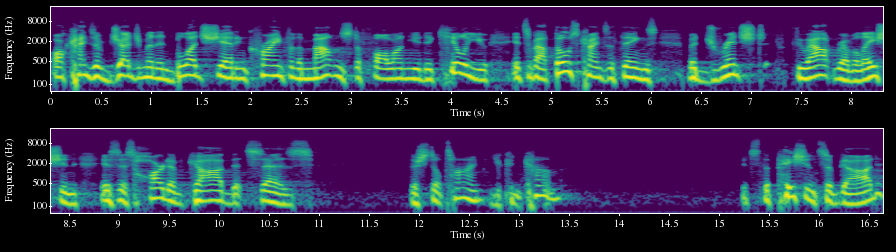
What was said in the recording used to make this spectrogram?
all kinds of judgment and bloodshed and crying for the mountains to fall on you to kill you. It's about those kinds of things. But drenched throughout Revelation is this heart of God that says, There's still time. You can come. It's the patience of God.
